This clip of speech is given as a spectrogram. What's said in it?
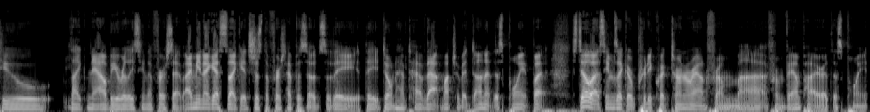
to like now be releasing the first ep- I mean I guess like it's just the first episode so they they don't have to have that much of it done at this point but still that seems like a pretty quick turnaround from uh, from Vampire at this point.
